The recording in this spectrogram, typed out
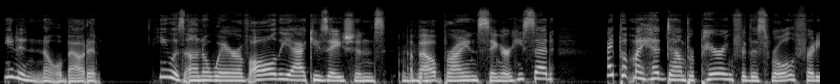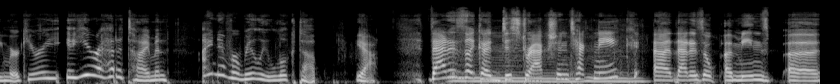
he didn't know about it. He was unaware of all the accusations about Bryan Singer. He said, I put my head down preparing for this role of Freddie Mercury a year ahead of time, and I never really looked up. Yeah. That is like a distraction technique. Uh, that is a, a means uh,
